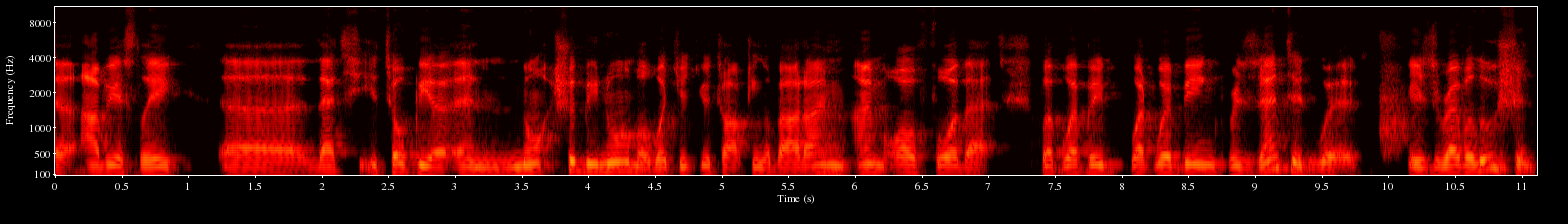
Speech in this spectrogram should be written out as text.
uh, obviously uh, that's utopia and no, should be normal. What you, you're talking about, I'm I'm all for that. But what we what we're being presented with is revolution.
